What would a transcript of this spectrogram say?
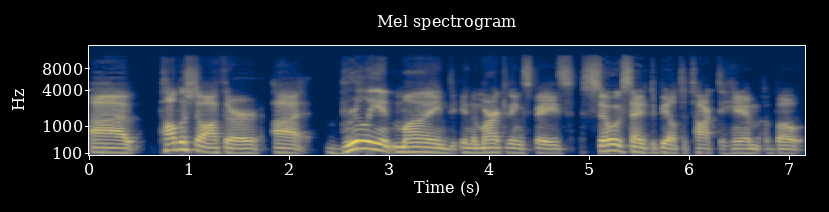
uh, published author, uh, brilliant mind in the marketing space. So excited to be able to talk to him about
